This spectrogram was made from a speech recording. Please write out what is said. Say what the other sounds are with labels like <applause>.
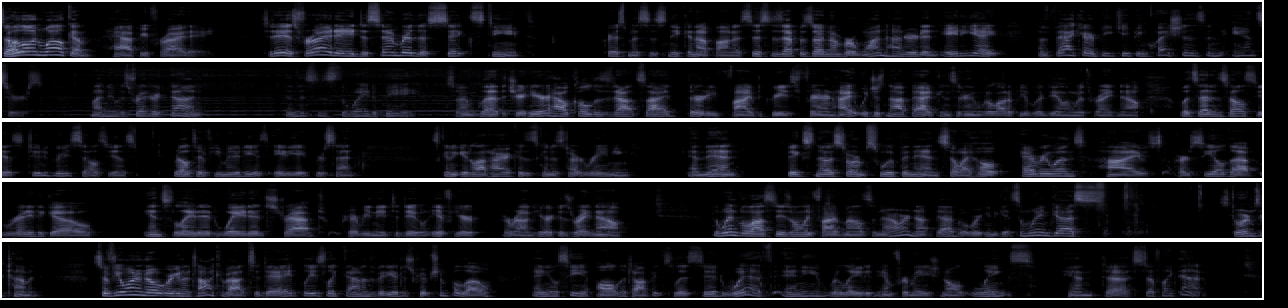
So, hello and welcome. Happy Friday. Today is Friday, December the 16th. Christmas is sneaking up on us. This is episode number 188 of Backyard Beekeeping Questions and Answers. My name is Frederick Dunn, and this is the way to be. So I'm glad that you're here. How cold is it outside? 35 degrees Fahrenheit, which is not bad considering what a lot of people are dealing with right now. What's that in Celsius? 2 degrees Celsius. Relative humidity is 88%. It's going to get a lot higher because it's going to start raining. And then big snowstorm swooping in. So I hope everyone's hives are sealed up, ready to go, insulated, weighted, strapped, whatever you need to do if you're around here. Because right now, the wind velocity is only five miles an hour. Not bad, but we're going to get some wind gusts. Storms are coming. So if you want to know what we're going to talk about today, please look down in the video description below and you'll see all the topics listed with any related informational links and uh, stuff like that.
